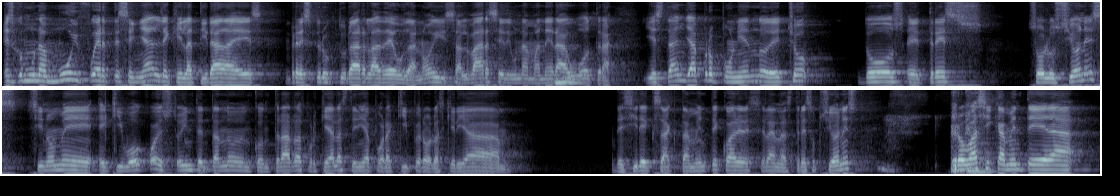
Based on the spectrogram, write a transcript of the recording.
es como una muy fuerte señal de que la tirada es reestructurar la deuda, ¿no? Y salvarse de una manera u otra. Y están ya proponiendo, de hecho, dos, eh, tres soluciones, si no me equivoco. Estoy intentando encontrarlas porque ya las tenía por aquí, pero las quería decir exactamente cuáles eran las tres opciones. Pero básicamente era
